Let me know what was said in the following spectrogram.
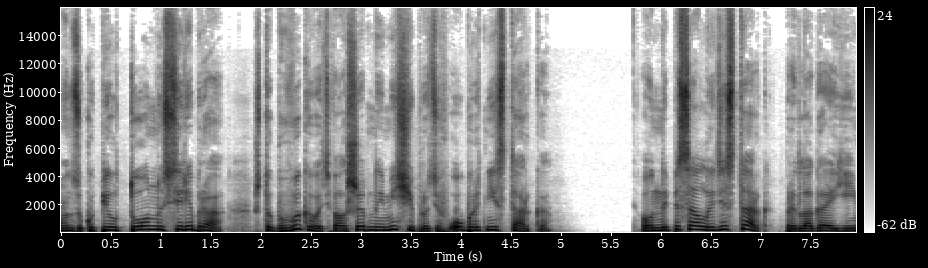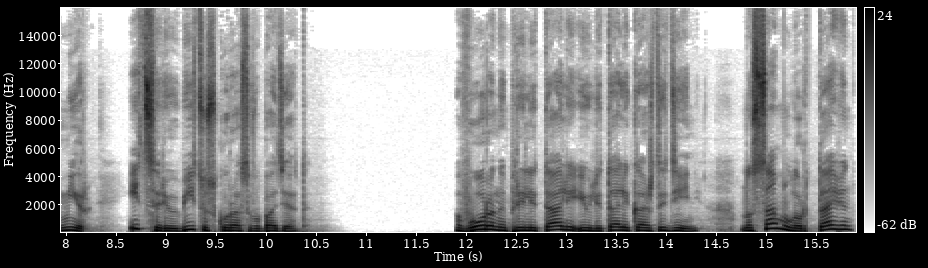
Он закупил тонну серебра, чтобы выковать волшебные мечи против оборотней Старка. Он написал леди Старк, предлагая ей мир, и цареубийцу скоро освободят. Вороны прилетали и улетали каждый день, но сам лорд Тайвин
